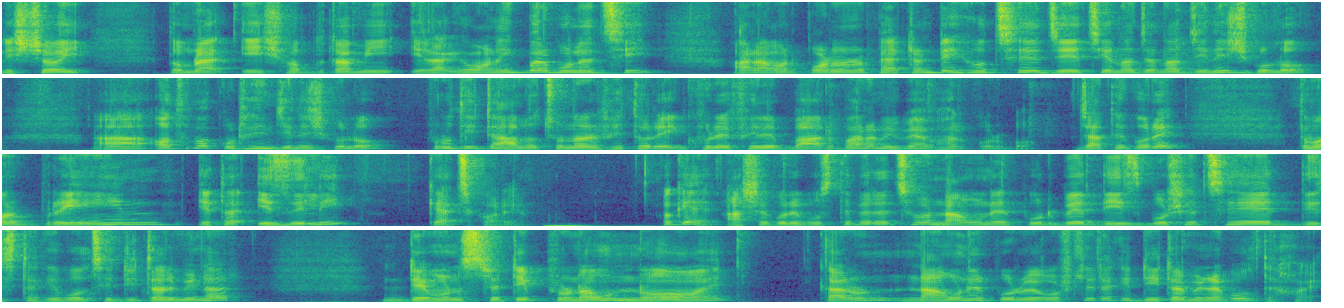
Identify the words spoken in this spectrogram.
নিশ্চয়ই তোমরা এই শব্দটা আমি এর আগে অনেকবার বলেছি, আর আমার পড়ানোর প্যাটার্নটাই হচ্ছে যে চেনা জানা জিনিসগুলো অথবা কঠিন জিনিসগুলো প্রতিটা আলোচনার ভিতরে ঘুরে ফিরে বারবার আমি ব্যবহার করব, যাতে করে তোমার ব্রেইন এটা ইজিলি ক্যাচ করে। ওকে আশা করি বুঝতে পেরেছ নাউনের পূর্বে দিস বসেছে দিসটাকে বলছি ডিটারমিনার ডেমনস্ট্রেটিভ প্রোনাউন নয়, কারণ নাউনের পূর্বে বসলে এটাকে ডিটারমিনার বলতে হয়।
